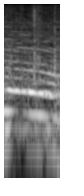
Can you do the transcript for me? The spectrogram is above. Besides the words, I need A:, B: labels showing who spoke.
A: querido!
